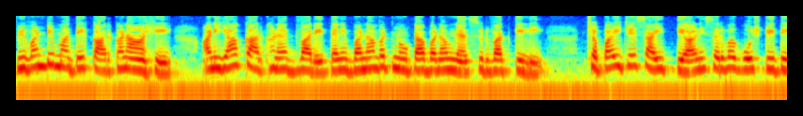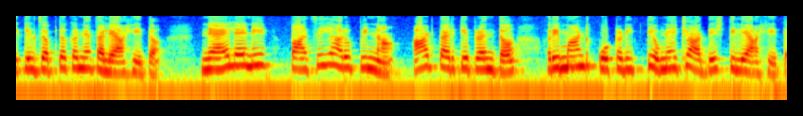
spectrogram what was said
भिवंडीमध्ये कारखाना आहे आणि या कारखान्याद्वारे त्याने बनावट नोटा बनवण्यास सुरुवात केली. छपाईचे साहित्य आणि सर्व गोष्टी देखील जप्त करण्यात आल्या आहेत. न्यायालयाने पाचही आरोपींना आठ तारखेपर्यंत रिमांड कोठडीत ठेवण्याचे आदेश दिले आहेत.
